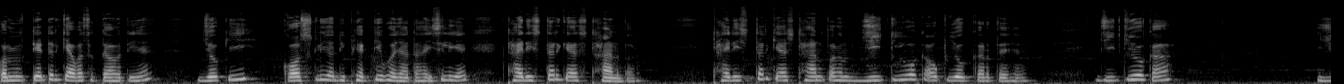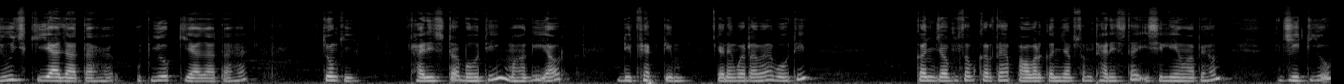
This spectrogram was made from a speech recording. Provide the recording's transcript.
कम्यूटेटर की आवश्यकता होती है, जो कि कॉस्टली और डिफेक्टिव हो जाता है, इसलिए थायरिस्टर के स्थान पर। थायरिस्टर के स्थान पर हम जीटीओ का उपयोग करते हैं। जी का यूज़ किया जाता है, उपयोग किया जाता है, क्योंकि थायरिस्टर बहुत ही महँगी और डिफेक्टिव, कहने का मतलब है बहुत ही कंजम्पशन करता है, पावर कंजम्पशन थायरिस्टर इसीलिए वहाँ पे हम G T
